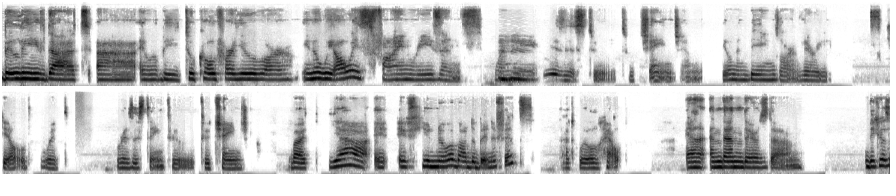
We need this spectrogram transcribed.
believe that uh, it will be too cold for you or you know we always find reasons when mm-hmm. we resist to to change and human beings are very skilled with resisting to to change. But yeah if you know about the benefits that will help. And and then there's the because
